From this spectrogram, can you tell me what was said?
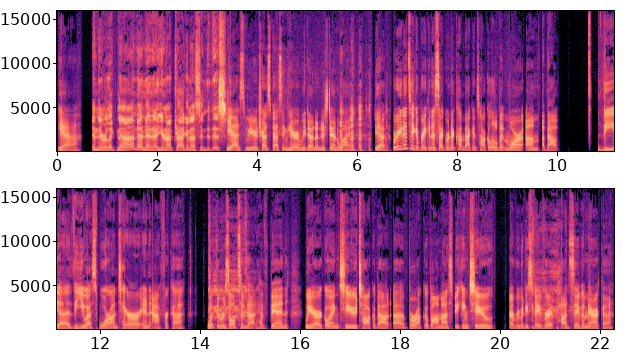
Yeah. And they were like, "No, no, no, no! You're not dragging us into this." Yes, we are trespassing here. And we don't understand why. yeah, we're going to take a break in a sec. We're going to come back and talk a little bit more um, about the uh, the U.S. war on terror in Africa. What the results of that have been. We are going to talk about uh, Barack Obama speaking to everybody's favorite Pod Save America,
